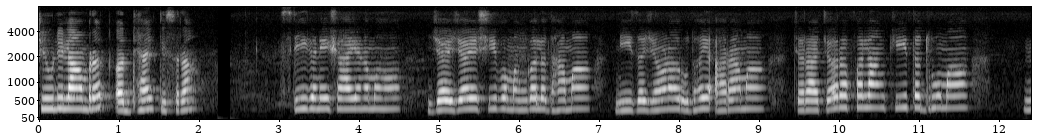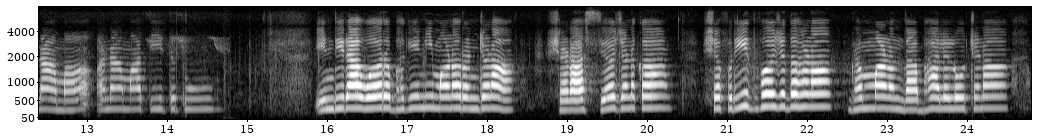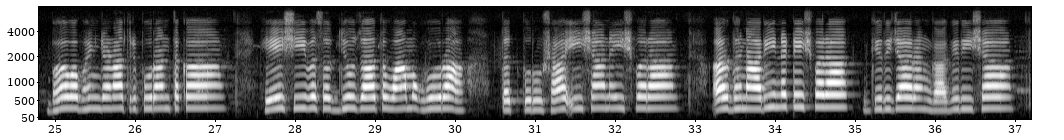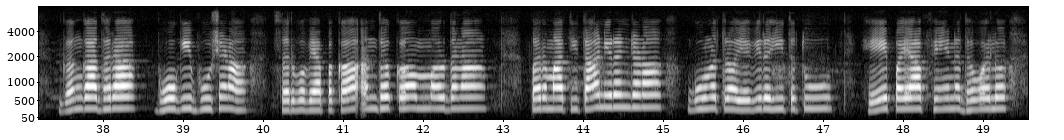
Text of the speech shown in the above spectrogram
शिवलीलामृत अध्याय तिसरा. श्री गणेशाय नमः. जय जय शिव मंगल धामा. निज हृदय आरामा. चराचर फलांकित ध्रुमा. नामा अनामातीत तू. इंदिरावर भगिनी मनोरंजना. षडास्य जनका. शफरी ध्वज दहना. ब्रह्मानंदा भाललोचना भवभंजना त्रिपुरांतका. हे शिव सद्योजात वामघोरा तत्पुरुषा ईशान ईश्वरा अर्धनारी नटेश्वरा गिरिजारंगा गिरीशा गंगाधरा भोगीभूषणा सर्वव्यापका अंधकमर्दना परमातीता निरंजना गुणत्रय विरहित तू हे पया फेन धवल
